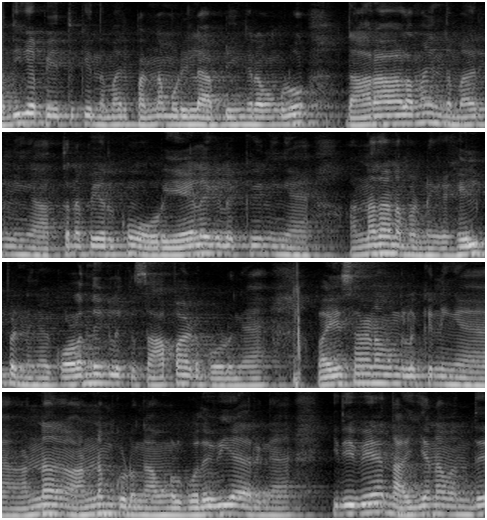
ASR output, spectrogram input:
அதிக பேர்த்துக்கு இந்த மாதிரி பண்ண முடியல அப்படிங்கிறவங்களும் தாராளமாக இந்த மாதிரி நீங்கள் அத்தனை பேருக்கும் ஒரு ஏழைகளுக்கு நீங்கள் அன்னதானம் பண்ணுங்கள் ஹெல்ப் பண்ணுங்கள் குழந்தைகளுக்கு சாப்பாடு போடுங்க வயசானவங்களுக்கு நீங்கள் அன்னம் அன்னம் கொடுங்க அவங்களுக்கு உதவியாக இருங்க. இதுவே அந்த ஐயனை வந்து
